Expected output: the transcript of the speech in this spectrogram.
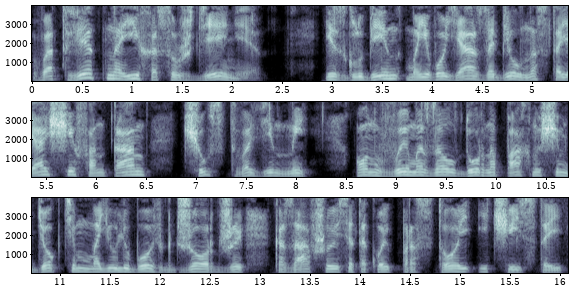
В ответ на их осуждение из глубин моего «я» забил настоящий фонтан чувства вины. Он вымазал дурно пахнущим дегтем мою любовь к Джорджи, казавшуюся такой простой и чистой.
